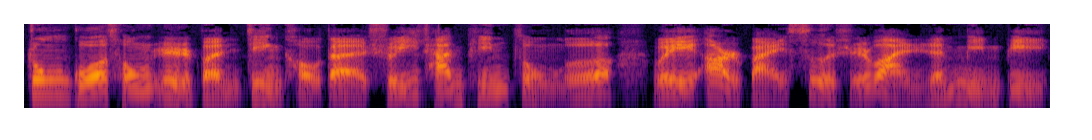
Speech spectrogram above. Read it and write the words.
中国从日本进口的水产品总额为二百四十万人民币，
